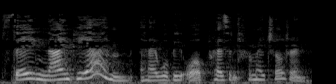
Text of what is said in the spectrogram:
say, 9 p.m., and I will be all present for my children.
